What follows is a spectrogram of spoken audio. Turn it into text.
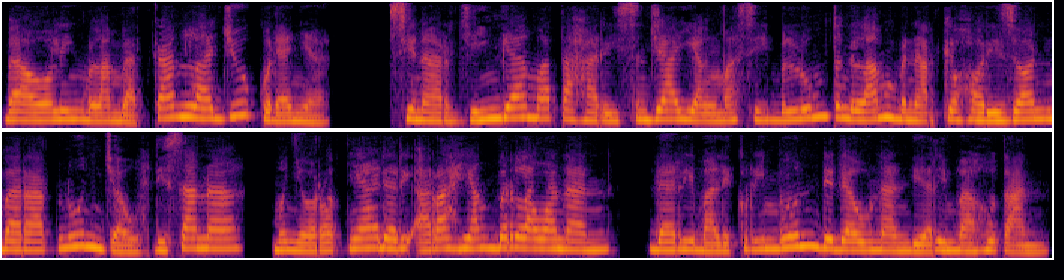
Baoling melambatkan laju kudanya. Sinar jingga matahari senja yang masih belum tenggelam benar ke horizon barat nun jauh di sana, menyorotnya dari arah yang berlawanan, dari balik rimbun dedaunan di rimba hutan.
